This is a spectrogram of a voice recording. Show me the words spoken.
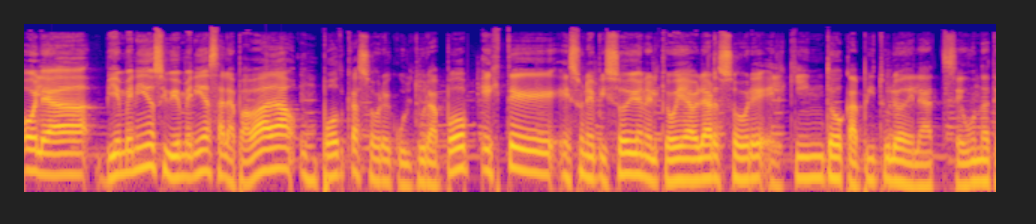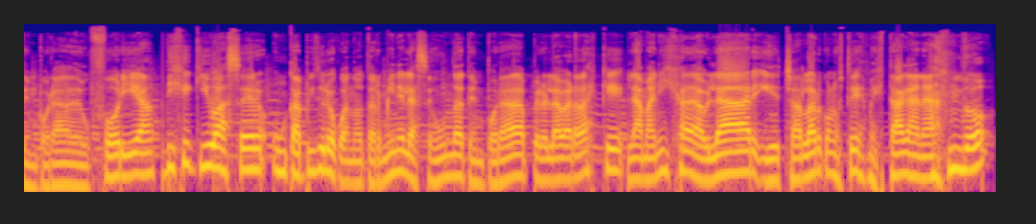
Hola, bienvenidos y bienvenidas a La Pavada, un podcast sobre cultura pop. Este es un episodio en el que voy a hablar sobre el quinto capítulo de la segunda temporada de Euforia. Dije que iba a ser un capítulo cuando termine la segunda temporada, pero la verdad es que la manija de hablar y de charlar con ustedes me está ganando.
